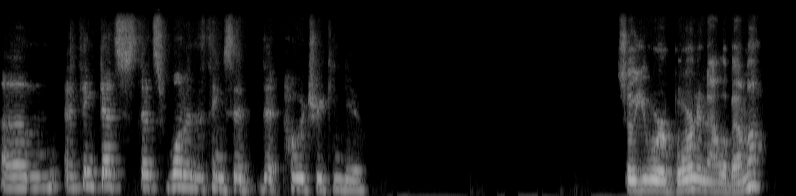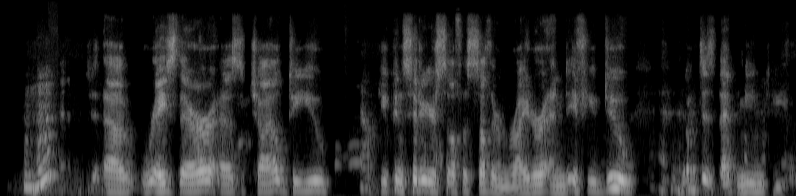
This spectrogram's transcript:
Um, I think that's that's one of the things that that poetry can do. So you were born in Alabama, mm-hmm. uh, raised there as a child. Do you you consider yourself a Southern writer? And if you do, what does that mean to you?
